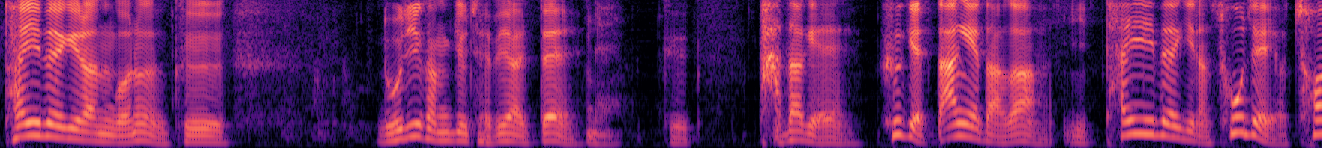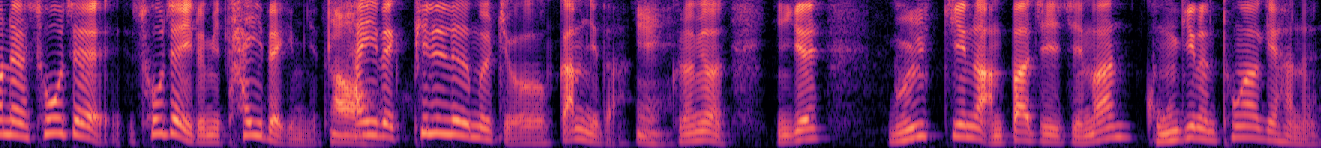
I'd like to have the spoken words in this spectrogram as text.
타이백이라는 거는 그 노지 감귤 재배할 때 네. 그 바닥에 흙에 땅에다가 이 타이백이란 소재예요. 천의 소재 소재 이름이 타이백입니다. 어. 타이백 필름을 쭉 깝니다. 예. 그러면 이게 물기는 안 빠지지만 공기는 통하게 하는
